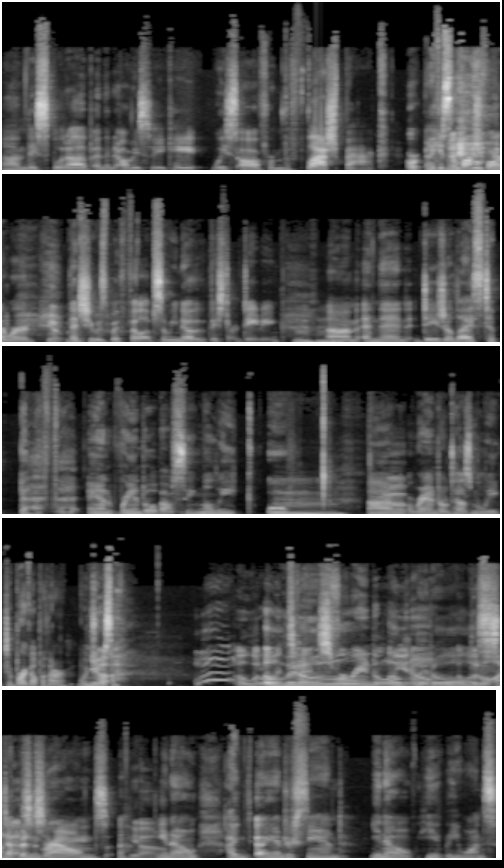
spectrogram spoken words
Um, they split up, and then obviously Kate, we saw from the flashback, or I guess the flash forward, Yep. that she was with Philip, so we know that they start dating. Um, and then Deja lies to Beth and Randall about seeing Malik. Ooh. Um, Yep. Randall tells Malik to break up with her, which was a little a intense little for Randall, a you know, little, a little step in unnecessary. grounds. Yeah, You know, I I understand. You know, he he wants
